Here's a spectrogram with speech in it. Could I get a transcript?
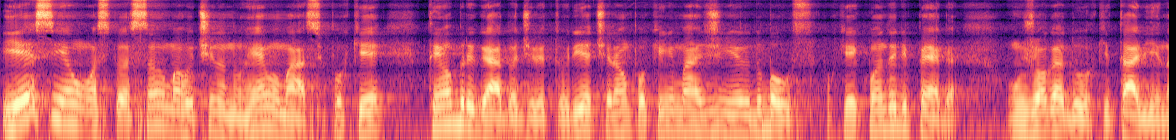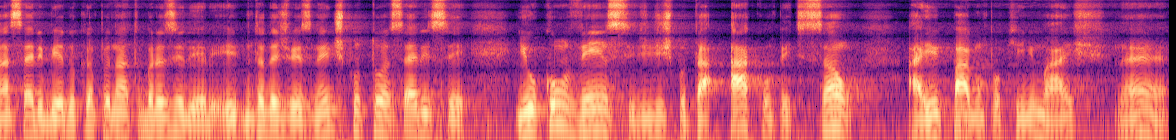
E esse é uma situação, uma rotina no Remo, Márcio, porque tem obrigado a diretoria a tirar um pouquinho mais de dinheiro do bolso. Porque quando ele pega um jogador que está ali na Série B do Campeonato Brasileiro e muitas das vezes nem disputou a Série C e o convence de disputar a competição, aí paga um pouquinho mais, né?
